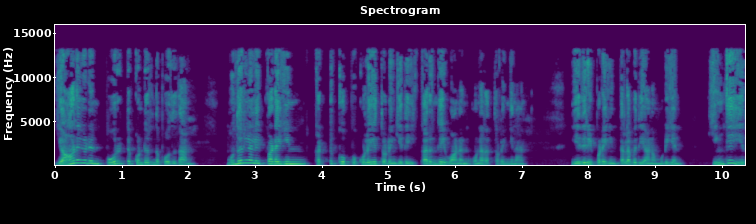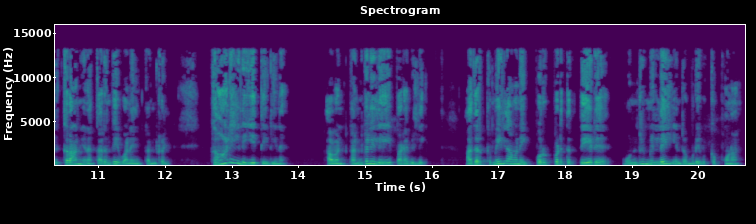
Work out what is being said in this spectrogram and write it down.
யானையுடன் போரிட்டுக் கொண்டிருந்த போதுதான் முதல்நிலைப்படையின் கட்டுக்கோப்பு குலையத் தொடங்கியதை கருங்கை வாணன் உணரத் தொடங்கினான். எதிரிப்படையின் தளபதியான முடியன் எங்கே இருக்கிறான் என கருங்கை வாணனின் கண்கள் காலையிலேயே தேடின. அவன் கண்களிலேயே படவில்லை. அதற்கு மேல் அவனை பொருட்படுத்த தேட ஒன்றுமில்லை என்ற முடிவுக்கு போனான்.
